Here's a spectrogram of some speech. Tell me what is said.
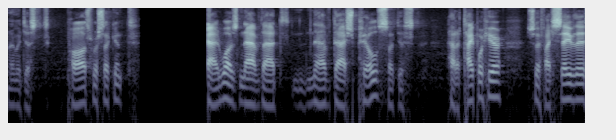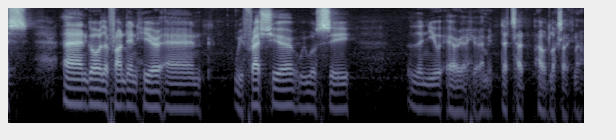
Let me just pause for a second. Yeah, it was nav that nav dash pills. I just had a typo here. So if I save this and go to the front end here and refresh here, we will see the new area here. I mean, that's how it looks like now.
